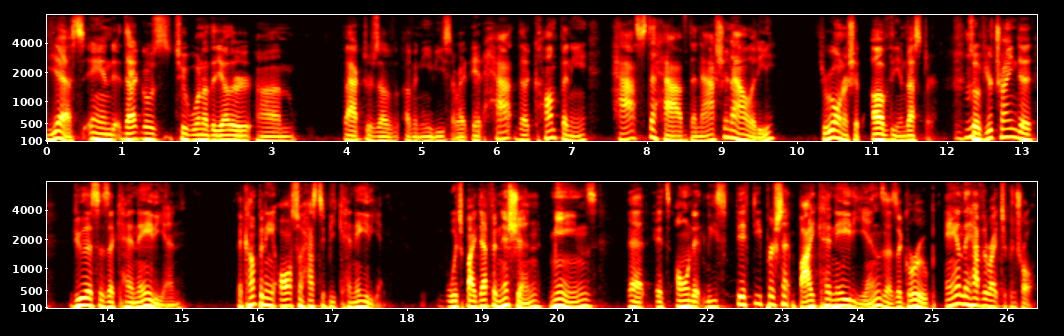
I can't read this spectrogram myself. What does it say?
Yes, and that goes to one of the other um, factors of, of an e visa, right? It ha- the company has to have the nationality through ownership of the investor. So if you're trying to do this as a Canadian, the company also has to be Canadian, which by definition means that it's owned at least 50% by Canadians as a group and they have the right to control.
